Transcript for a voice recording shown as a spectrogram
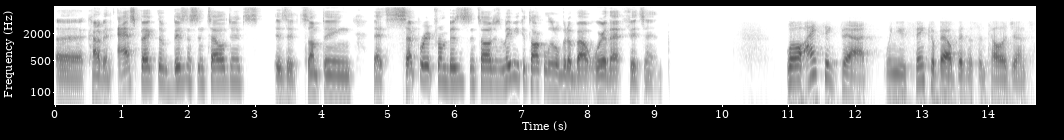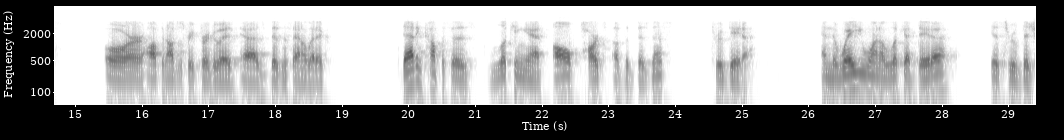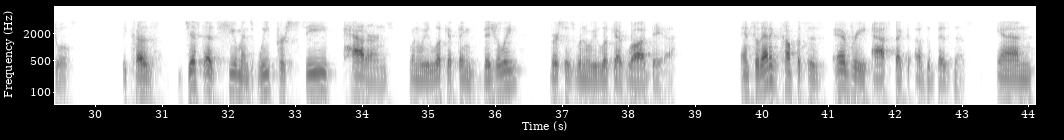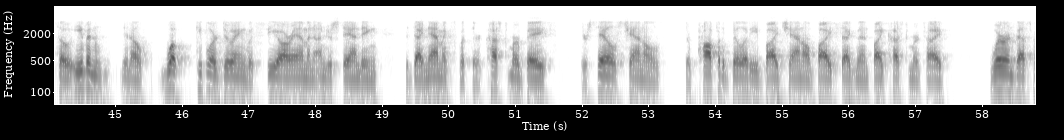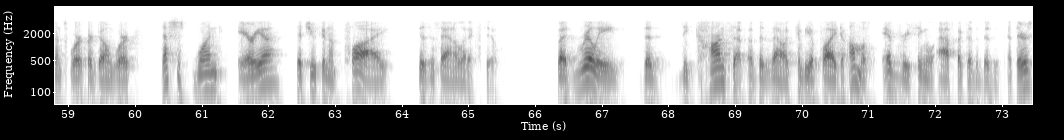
uh, kind of an aspect of business intelligence? Is it something that's separate from business intelligence? Maybe you could talk a little bit about where that fits in. Well, I think that when you think about business intelligence, or often I'll just refer to it as business analytics, that encompasses looking at all parts of the business through data. And the way you want to look at data is through visuals. Because just as humans, we perceive patterns when we look at things visually versus when we look at raw data. And so that encompasses every aspect of the business. And so even, you know, what people are doing with CRM and understanding the dynamics with their customer base, their sales channels, their profitability by channel, by segment, by customer type, where investments work or don't work. That's just one area that you can apply business analytics to. But really, the the concept of business analytics can be applied to almost every single aspect of the business. If there's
